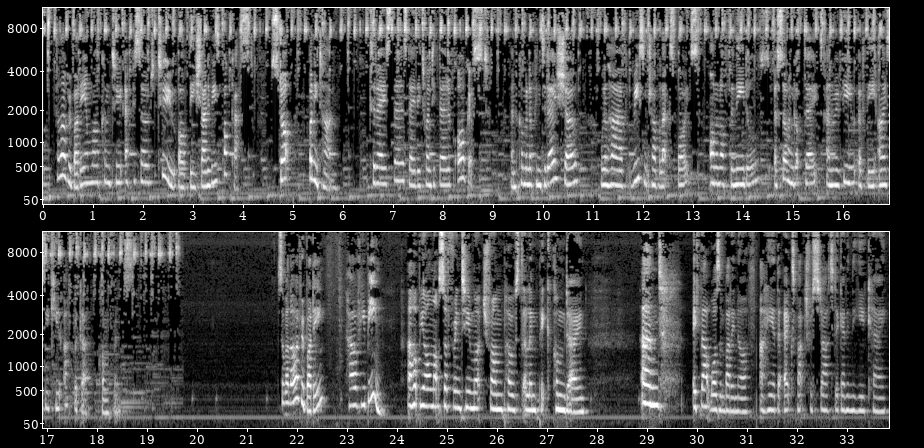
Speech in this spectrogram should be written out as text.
Hello, everybody, and welcome to episode two of the Shiny Bees podcast. Stop Bunny Time. Today is Thursday, the 23rd of August, and coming up in today's show, we'll have recent travel exploits, on and off the needles, a sewing update, and review of the ICQ Africa conference. So, hello, everybody. How have you been? I hope you're all not suffering too much from post Olympic come down. And if that wasn't bad enough, I hear that X Factor has started again in the UK.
